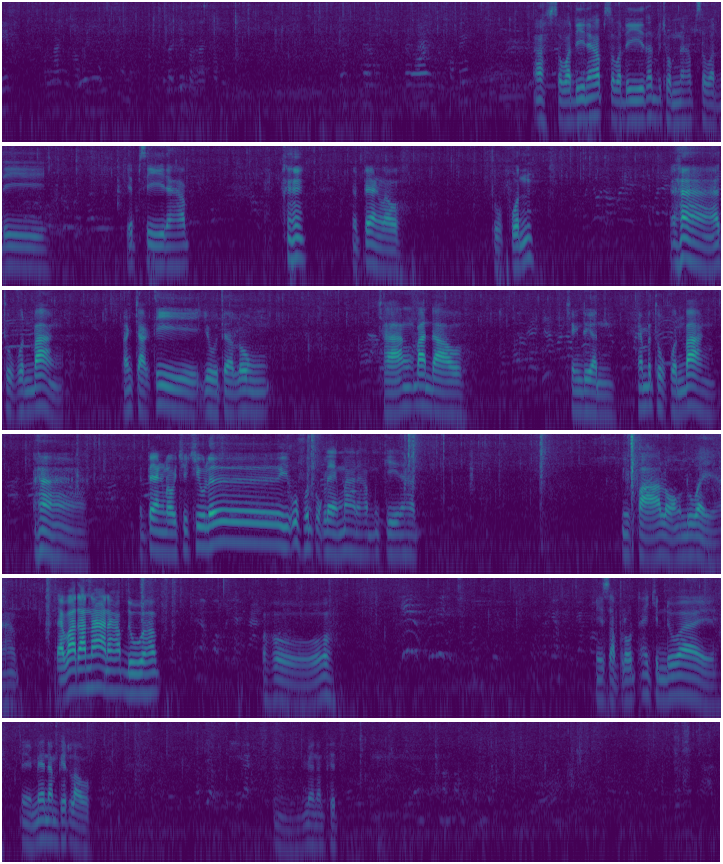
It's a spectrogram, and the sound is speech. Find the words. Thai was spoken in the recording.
ก็บมันรักเขาไปเราเก็บมันรักเขาไปอะสวัสดีนะครับ สวัสดีท่านผู้ชมนะครับ สวัสดี FC นะครับแม่แป้งเรา ถูกฝนถูกฝนบ้าง หลังจากที่อยู่แต่ลง ช้างบ้านดาว เชียงเดือน ให้มาถูกฝนบ้างอ่า แป้งเราชิวๆเลยอู้ฝนตกแรงมากนะครับ เมื่อกี้นะครับ มีฟ้าหลองด้วยนะครับ แต่ว่าด้านหน้านะครับดูครับ โอ้โห มีสับรดให้กินด้วยนี่แม่น้ำเพชรเราแม่น้ำเพชร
